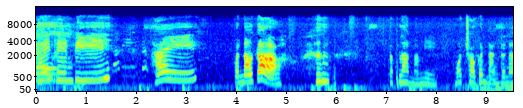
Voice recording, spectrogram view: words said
Hi baby. Hi. Còn nói cơ Tập làm mà mì Mót cho có nặng cho nó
